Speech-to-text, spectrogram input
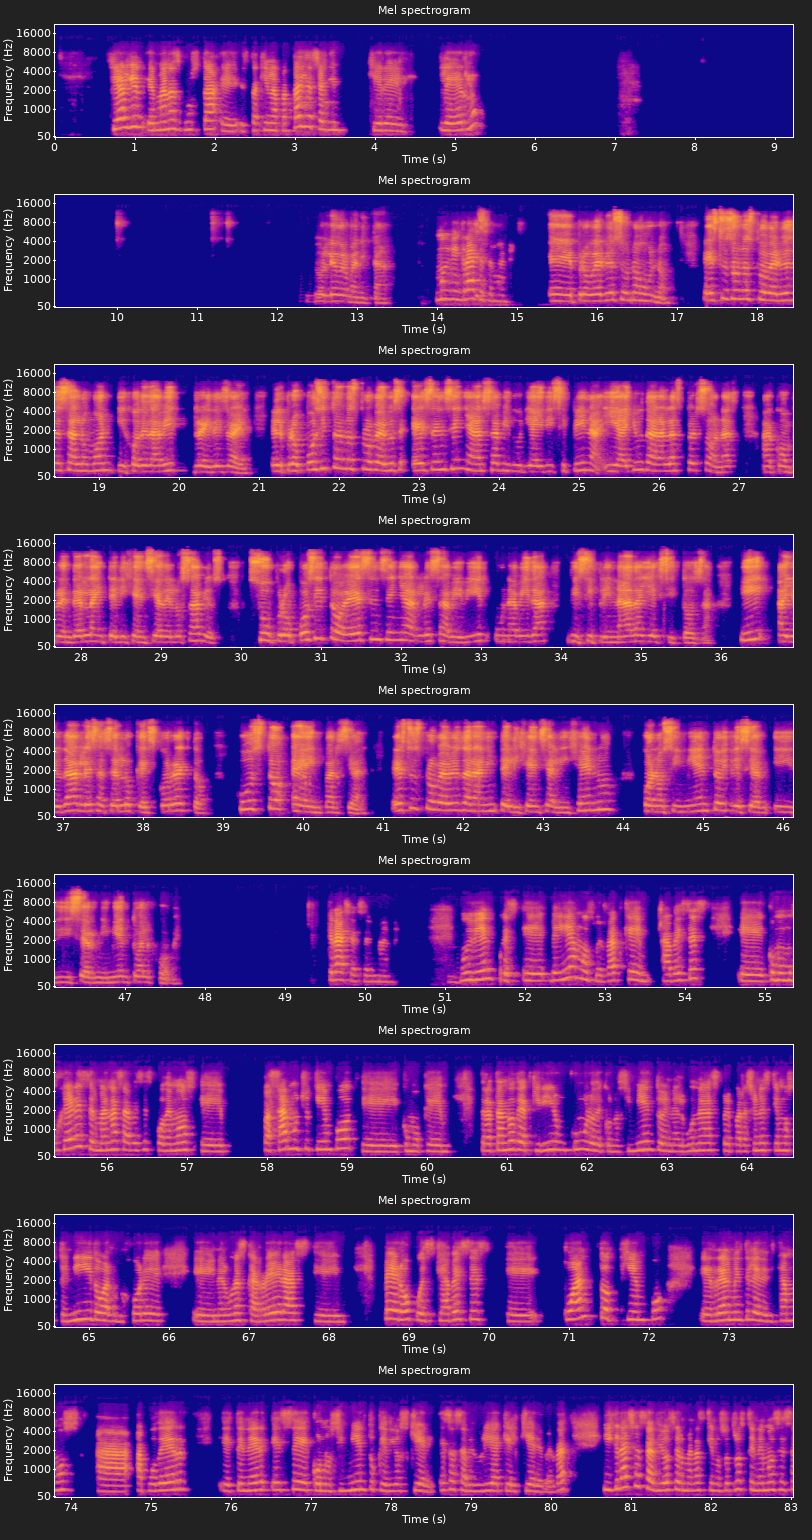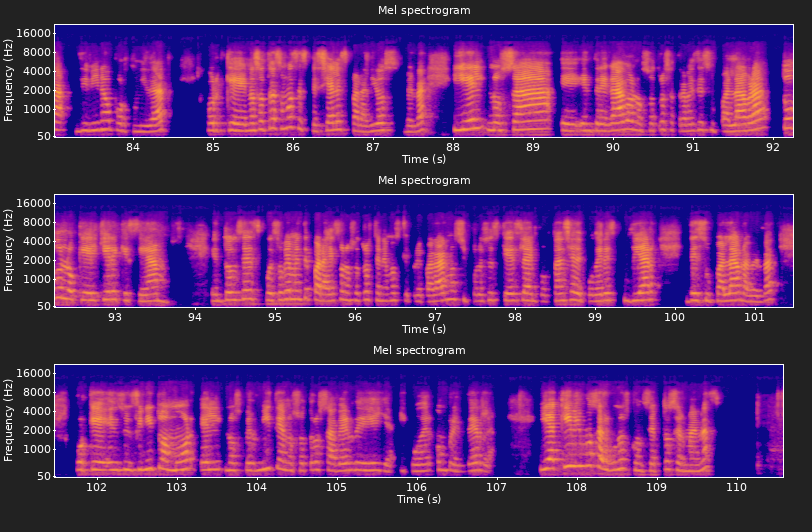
si alguien, hermanas, gusta, eh, está aquí en la pantalla, si alguien quiere leerlo. Lo leo, hermanita. Muy bien, gracias, hermanas. Eh, Proverbios 1.1. Estos son los proverbios de Salomón, hijo de David, rey de Israel. El propósito de los proverbios es enseñar sabiduría y disciplina y ayudar a las personas a comprender la inteligencia de los sabios. Su propósito es enseñarles a vivir una vida disciplinada y exitosa y ayudarles a hacer lo que es correcto, justo e imparcial. Estos proverbios darán inteligencia al ingenuo, conocimiento y discernimiento al joven. Gracias, hermana. Muy bien, pues eh, veíamos, ¿verdad? Que a veces, eh, como mujeres, hermanas, a veces podemos eh, pasar mucho tiempo como que tratando de adquirir un cúmulo de conocimiento en algunas preparaciones que hemos tenido, a lo mejor en algunas carreras, pero pues que a veces cuánto tiempo realmente le dedicamos a, poder eh, tener ese conocimiento que Dios quiere, esa sabiduría que Él quiere, ¿verdad? Y gracias a Dios, hermanas, que nosotros tenemos esa divina oportunidad porque nosotras somos especiales para Dios, ¿verdad? Y Él nos ha eh, entregado a nosotros a través de su palabra todo lo que Él quiere que seamos. Entonces, pues obviamente para eso nosotros tenemos que prepararnos y por eso es que es la importancia de poder estudiar de su palabra, ¿verdad? Porque en su infinito amor, Él nos permite a nosotros saber de ella y poder comprenderla. Y aquí vimos algunos conceptos, hermanas,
